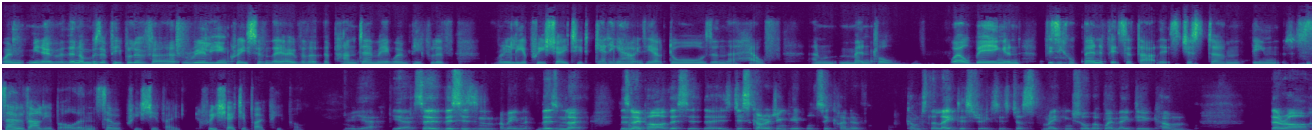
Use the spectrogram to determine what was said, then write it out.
when you know the numbers of people have uh, really increased haven't they over the, the pandemic when people have really appreciated getting out into the outdoors and the health and mental well-being and physical benefits of that. It's just um, been so valuable and so appreciated appreciated by people. Yeah yeah. So this isn't i mean there's no there's no part of this that is discouraging people to kind of come to the lake districts it's just making sure that when they do come there are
